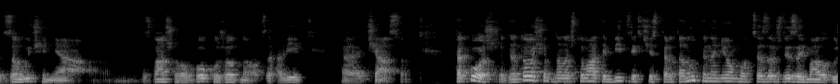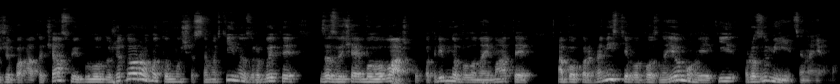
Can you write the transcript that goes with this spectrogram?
залучення з вашого боку жодного взагалі е, часу. Також для того, щоб налаштувати Bittrex чи стартанути на ньому, це завжди займало дуже багато часу і було дуже дорого, тому що самостійно зробити зазвичай було важко. Потрібно було наймати або програмістів, або знайомого, який розуміється на ньому.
